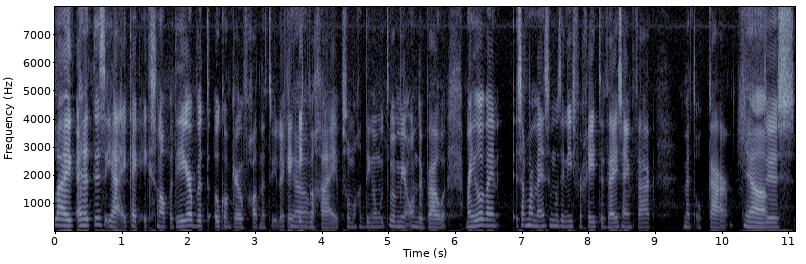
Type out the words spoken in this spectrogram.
Like, en het is, ja, kijk, ik snap het. Hier hebben we het ook al een keer over gehad natuurlijk. Ik, ik begrijp, sommige dingen moeten we meer onderbouwen. Maar heel weinig, zeg maar, mensen moeten niet vergeten, wij zijn vaak met elkaar. Ja. Dus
